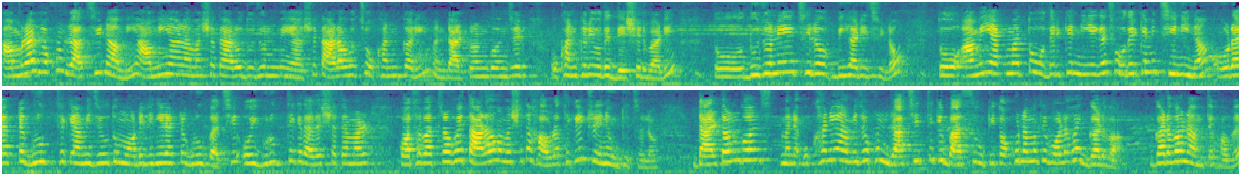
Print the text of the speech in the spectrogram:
আমরা যখন রাঁচি নামি আমি আর আমার সাথে আরও দুজন মেয়ে আসে তারা হচ্ছে ওখানকারই মানে ডালটনগঞ্জের ওখানকারই ওদের দেশের বাড়ি। তো দুজনেই ছিল বিহারি ছিল। তো আমি একমাত্র ওদেরকে নিয়ে গেছে ওদেরকে আমি চিনি না। ওরা একটা গ্রুপ থেকে আমি যেহেতু মডেলিং এর একটা গ্রুপ আছে ওই গ্রুপ থেকে তাদের সাথে আমার কথাবার্তা হয় তারাও আমার সাথে হাওড়া থেকে ট্রেনে উঠেছিল। ডালটনগঞ্জ মানে ওখানে আমি যখন রাঁচির থেকে বাসে উঠি, তখন আমাকে বলা হয় গড়বা গড়বা নামতে হবে।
